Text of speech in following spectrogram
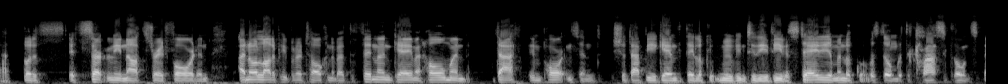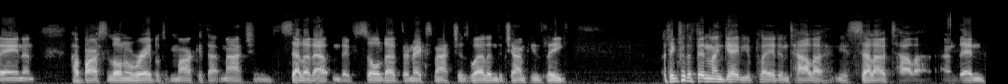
Uh, but it's it's certainly not straightforward. And I know a lot of people are talking about the Finland game at home and that importance. And should that be a game that they look at moving to the Aviva Stadium and look what was done with the Clasico in Spain and how Barcelona were able to market that match and sell it out, and they've sold out their next match as well in the Champions League. I think for the Finland game, you played in Tallaght and you sell out Tallaght, and then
